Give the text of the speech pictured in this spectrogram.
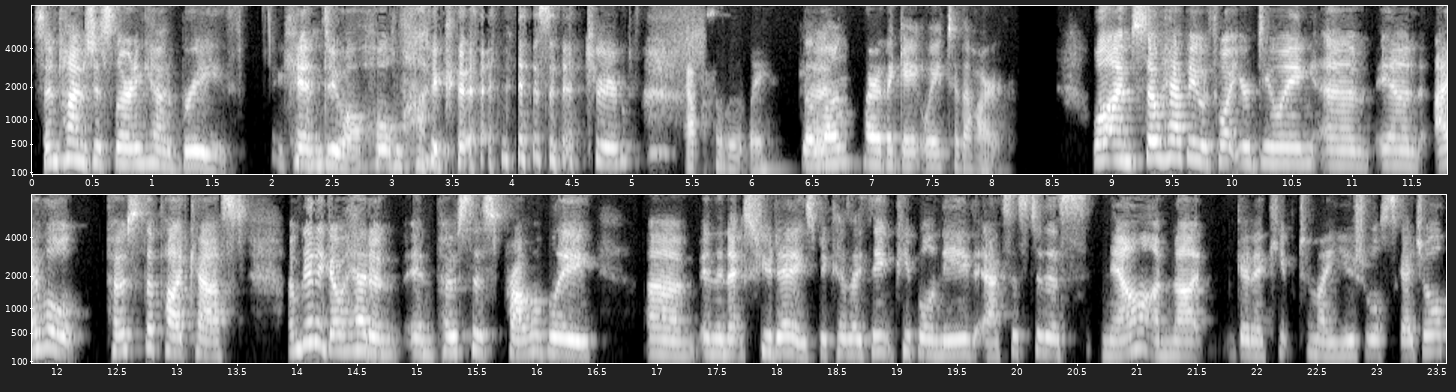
sometimes just learning how to breathe can do a whole lot of good. Isn't it true? Absolutely. The lungs are the gateway to the heart. Well, I'm so happy with what you're doing. Um, and I will post the podcast. I'm going to go ahead and, and post this probably um, in the next few days because I think people need access to this now. I'm not going to keep to my usual schedule.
